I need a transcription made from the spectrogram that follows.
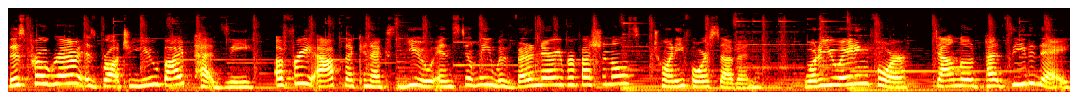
This program is brought to you by Petzey, a free app that connects you instantly with veterinary professionals 24 7. What are you waiting for? Download Petzey today.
